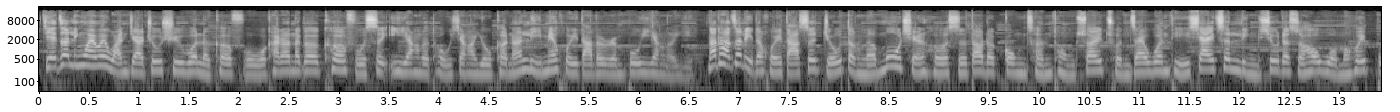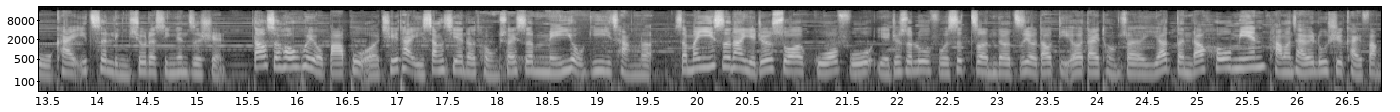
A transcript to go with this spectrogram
接着另外一位玩家就去问了客服，我看到那个客服是一样的头像啊，有可能里面回答的人不一样而已。那他这里的回答是久等了，目前核实到的工程统帅存在问题，下一次领袖的时候我们会补开一次领袖的心愿之选。到时候会有八部，而其他已上线的统帅是没有异常的。什么意思呢？也就是说，国服也就是陆服是真的只有到第二代统帅而已，要等到后面他们才会陆续开放。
